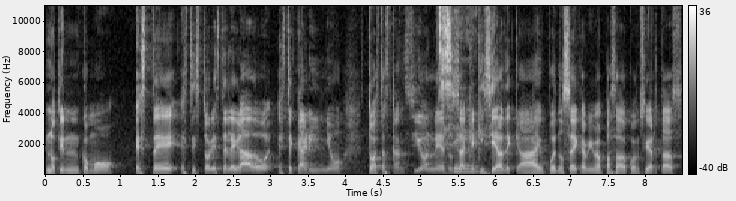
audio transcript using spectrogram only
no tienen como este, esta historia, este legado, este cariño, todas estas canciones? O sea, Sí. que quisiera de que, ay, pues no sé, que a mí me ha pasado con ciertas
